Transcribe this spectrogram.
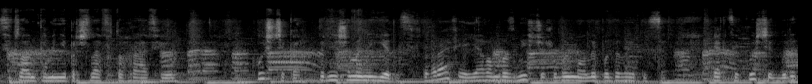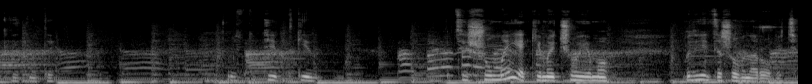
Світланка мені прийшла фотографію кущика. Верніше, в мене є десь фотографія, я вам розміщу, щоб ви могли подивитися, як цей кущик буде квітнути. Ось тут такі ці шуми, які ми чуємо. Подивіться, що вона робить.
